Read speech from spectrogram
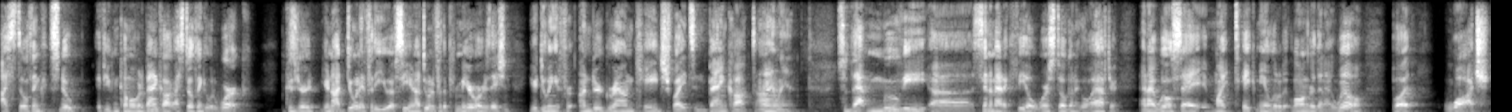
I still think Snoop, if you can come over to Bangkok, I still think it would work because you're you're not doing it for the UFC, you're not doing it for the premier organization, you're doing it for underground cage fights in Bangkok, Thailand. So that movie uh, cinematic feel, we're still going to go after. And I will say, it might take me a little bit longer than I will, but watch.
